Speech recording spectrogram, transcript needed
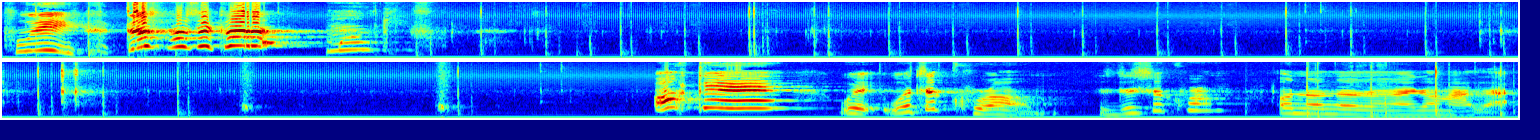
Please. This person got a monkey. Okay. Wait, what's a crumb? Is this a crumb? Oh, no, no, no, I don't have that.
